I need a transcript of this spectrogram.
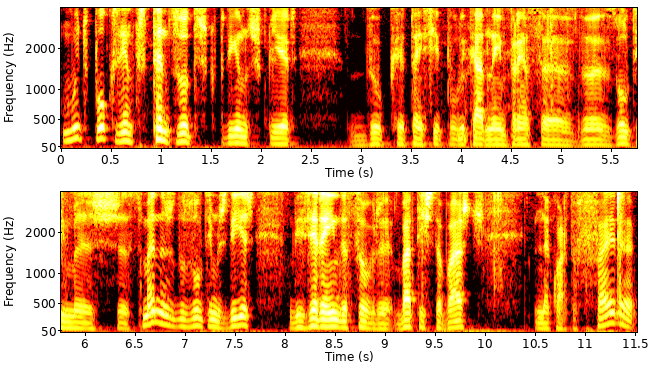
muito poucos entre tantos outros que podíamos escolher do que tem sido publicado na imprensa das últimas semanas, dos últimos dias, dizer ainda sobre Batista Bastos. Na quarta-feira,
